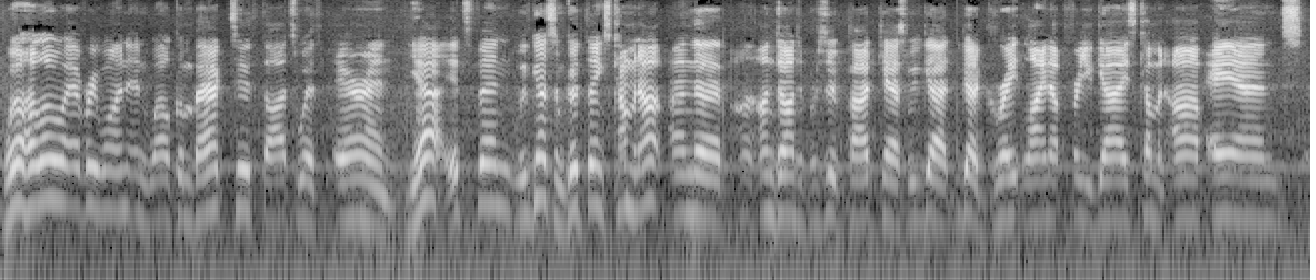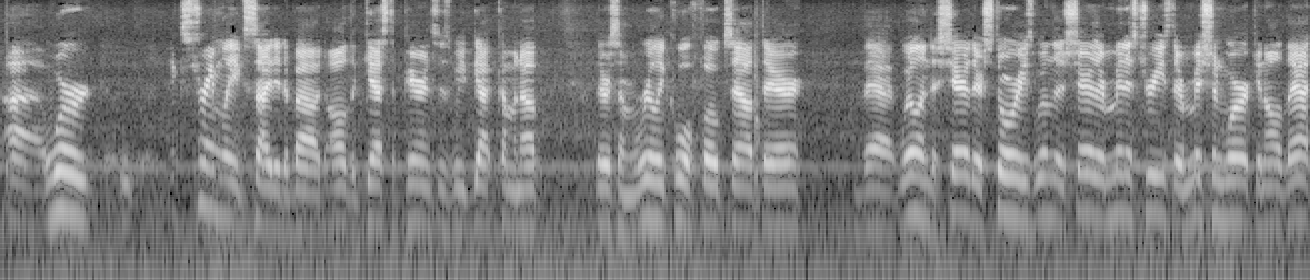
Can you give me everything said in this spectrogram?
Well, hello everyone, and welcome back to Thoughts with Aaron. Yeah, it's been we've got some good things coming up on the Undaunted Pursuit podcast. We've got we've got a great lineup for you guys coming up, and uh, we're extremely excited about all the guest appearances we've got coming up. There's some really cool folks out there that willing to share their stories, willing to share their ministries, their mission work, and all that.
